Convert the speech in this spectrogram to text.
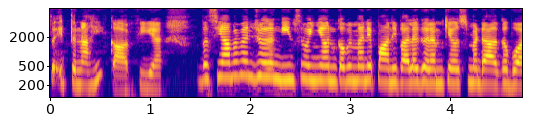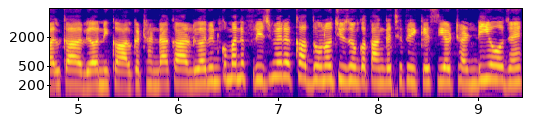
तो इतना ही काफ़ी है। बस यहाँ पर मैंने जो रंगीन सवैयाँ उनका भी मैंने पानी पहले गर्म किया, उसमें डाल कर बॉयल कर लिया और निकाल कर ठंडा कर लिया, और इनको मैंने फ्रिज में रखा, दोनों चीज़ों को, ताकि अच्छे तरीके से ये ठंडी हो जाए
